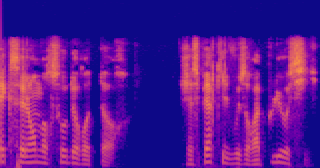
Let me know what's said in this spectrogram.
Excellent morceau de Rotor. J'espère qu'il vous aura plu aussi.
